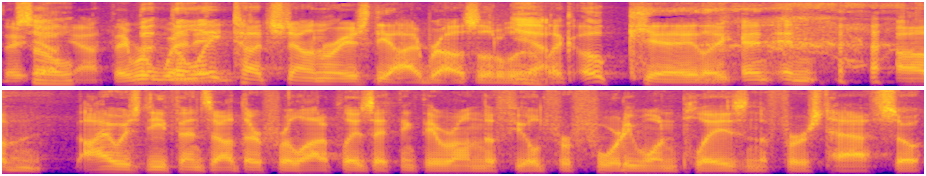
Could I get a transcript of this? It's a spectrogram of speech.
They, so, yeah, they were the, the late touchdown raised the eyebrows a little bit. Yeah. Like, okay, like, and, and um, Iowa's defense out there for a lot of plays. I think they were on the field for 41 plays in the first half. So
